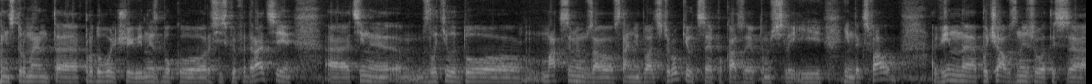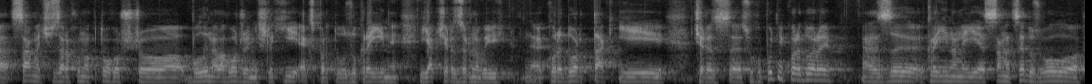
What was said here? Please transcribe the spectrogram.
інструмент е, продовольчої війни з боку Російської Федерації. Е, Ціни злетіли до максимуму за останні 20 років. Це показує в тому числі і індекс ФАО. Він е, почав знижуватися саме за рахунок того, що були налагоджені шляхи експорту з України як через зерновий коридор, так і через сухопутні коридори з країнами ЄС. Саме це дозволило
